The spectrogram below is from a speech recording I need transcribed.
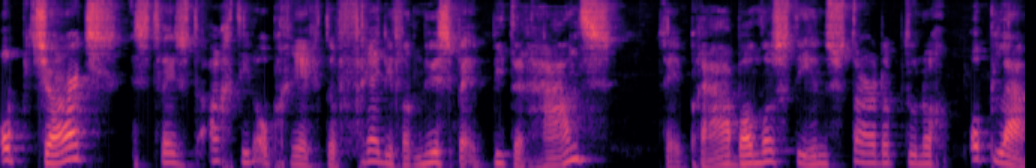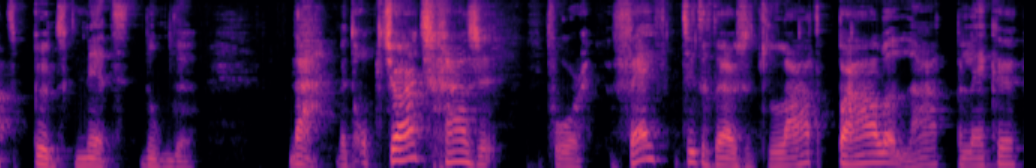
Opcharge is 2018 opgericht door Freddy van Nispen en Pieter Haans, twee Brabanders die hun start-up toen nog oplaad.net noemden. Nou, met Opcharge gaan ze voor 25.000 laadpalen, laadplekken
